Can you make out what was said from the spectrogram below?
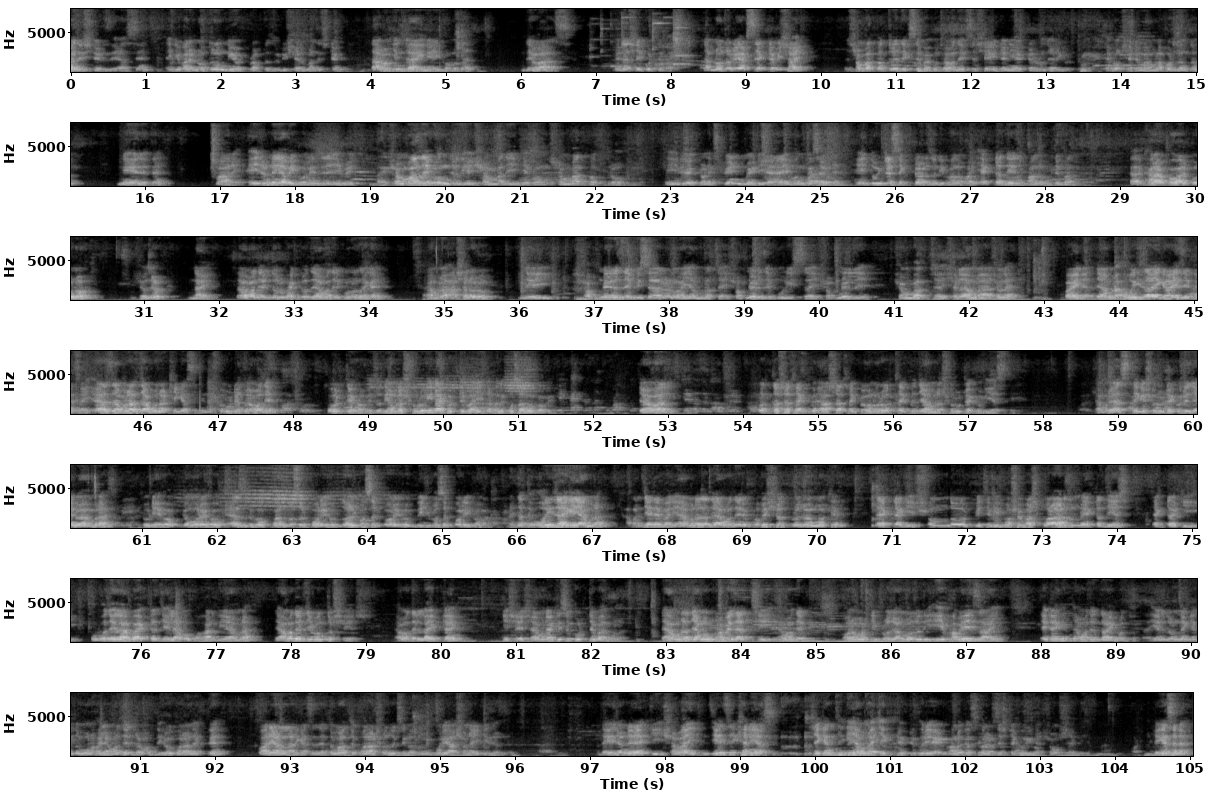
Magistrate যে আছে একেবারে নতুন নিয়োগপ্রাপ্ত জুডিশিয়াল ম্যাজিস্ট্রেট তারও কিন্তু আইনে এই ক্ষমতা দেওয়া আছে। এটা সে করতে পারে। তার নজরে আসছে একটা বিষয় সংবাদপত্রে দেখছে বা কোথাও দেখছে সে এটা নিয়ে একটা রুল জারি করতে পারে এবং সেটা মামলা পর্যন্ত নিয়ে যেতে পারে। এই জন্যই আমি বলি যে সংবাদ এবং যদি এই সাংবাদিক এবং সংবাদপত্র এই ইলেকট্রনিক্স প্রিন্ট মিডিয়া এবং এই দুইটা সেক্টর যদি ভালো হয় একটা দেশ ভালো হতে বাধ্য। আর খারাপ হওয়ার কোনো সুযোগ নাই। তো আমাদের দুর্ভাগ্য যে আমাদের কোনো জায়গায় আমরা আশানুরূপ যে স্বপ্নের যে বিচারালয় আমরা চাই, স্বপ্নের যে পুলিশ চাই, স্বপ্নের যে সংবাদ চাই, সেটা আমরা আসলে পাই না। তাই আমরা ওই জায়গায় যেতে চাই। অ্যাজ আমরা যাব না, ঠিক আছে, কিন্তু শুরুটা তো আমাদের করতে হবে। যদি আমরা শুরুই না করতে পারি, তাহলে পোষাবো কবে আমার প্রত্যাশা থাকবে, আশা থাকবে, অনুরোধ থাকবে যে আমরা শুরুটা করি আজ থেকে আমরা আজ থেকে শুরুটা করি যেন আমরা টুডে হোক, টুমোরে হোক অ্যাজ হোক, পাঁচ বছর পরে হোক, দশ বছর পরে হোক, বিশ বছর পরে হোক, যাতে ওই জায়গায় আমরা যেতে পারি। আমরা যাতে আমাদের ভবিষ্যৎ প্রজন্মকে একটা কি সুন্দর পৃথিবী বসবাস করার জন্য একটা দেশ, একটা কি উপজেলা বা একটা জেলা উপহার দিয়ে আমরা যে আমাদের জীবন তো শেষ, আমাদের লাইফ টাইম কি শেষ, আমরা কিছু করতে পারব না। আমরা যেমন ভাবে যাচ্ছি, আমাদের পরবর্তী প্রজন্ম যদি এভাবেই যায় এটা কিন্তু আমাদের দায়বদ্ধতা। এর জন্য কিন্তু মনে হয় আমাদের জবাবদিহ করা লাগতে পারে আল্লাহর কাছে যে তোমার তো করার সুযোগ ছিল তুমি করে আসো নাই কি জন্য? এই জন্য কি সবাই যে যেখানে আছে সেখান থেকেই আমরা একটু একটু করে ভালো কাজ করার চেষ্টা করি না সমস্যা কি? ঠিক আছে না?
